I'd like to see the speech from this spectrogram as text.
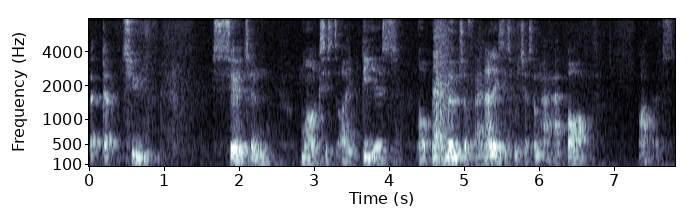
that there are two certain Marxist ideas or modes of analysis which are somehow above others.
